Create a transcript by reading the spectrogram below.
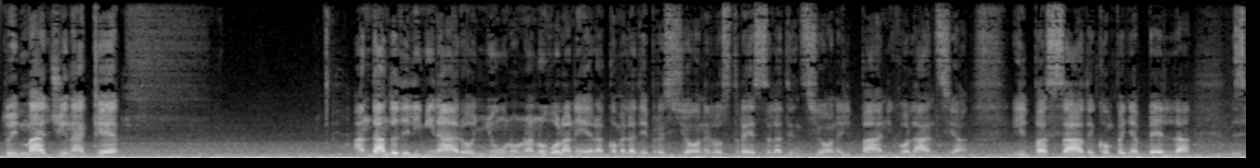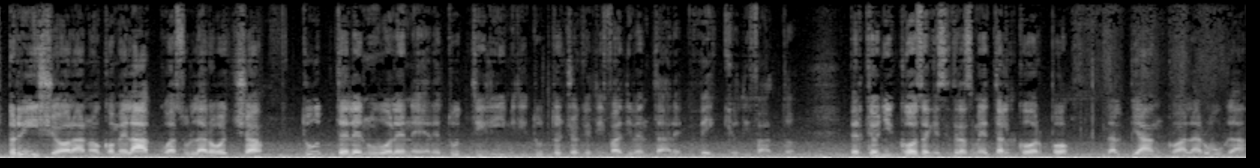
Tu immagina che andando ad eliminare ognuno una nuvola nera come la depressione, lo stress, la tensione, il panico, l'ansia, il passato e compagnia bella, sbriciolano come l'acqua sulla roccia tutte le nuvole nere, tutti i limiti, tutto ciò che ti fa diventare vecchio di fatto. Perché ogni cosa che si trasmette al corpo, dal bianco alla ruga,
